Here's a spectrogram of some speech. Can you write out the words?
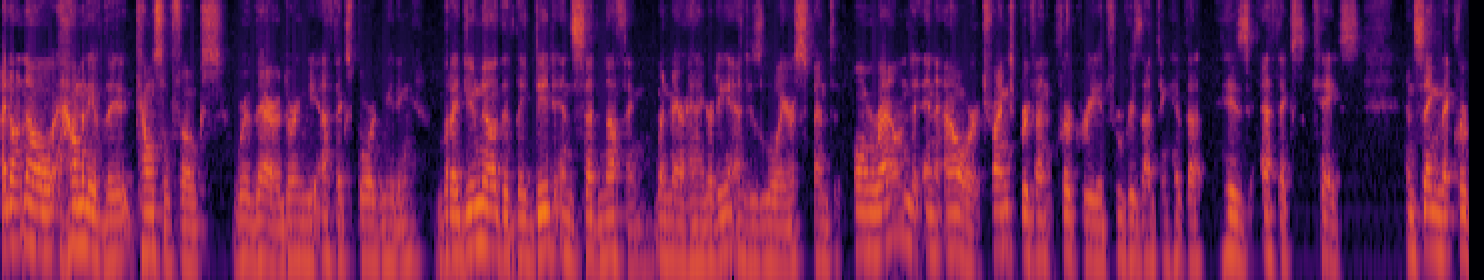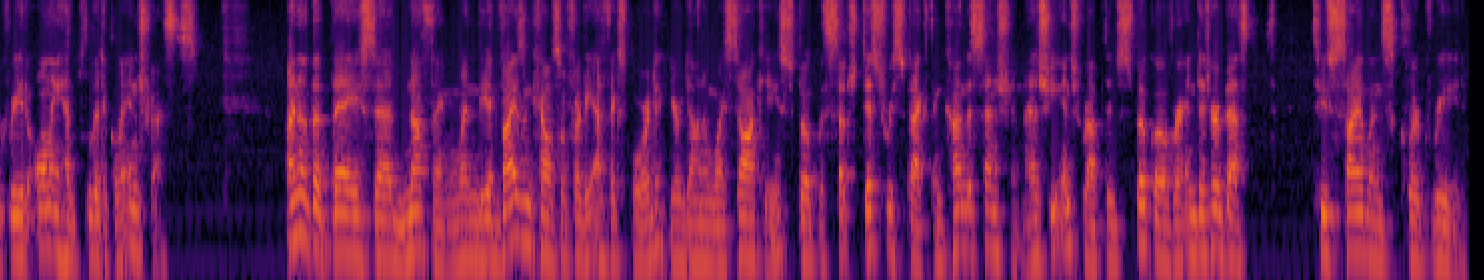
I don't know how many of the council folks were there during the ethics board meeting, but I do know that they did and said nothing when Mayor Hagerty and his lawyer spent around an hour trying to prevent Clerk Reid from presenting his, ethics case and saying that Clerk Reid only had political interests. I know that they said nothing when the advising council for the ethics board, Jordana Wysocki, spoke with such disrespect and condescension as she interrupted, spoke over, and did her best to silence Clerk Reid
